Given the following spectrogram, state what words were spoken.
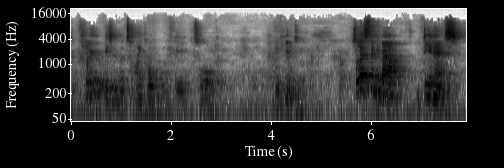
The clue is in the title of the talk. Big hint. So let's think about DNS.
